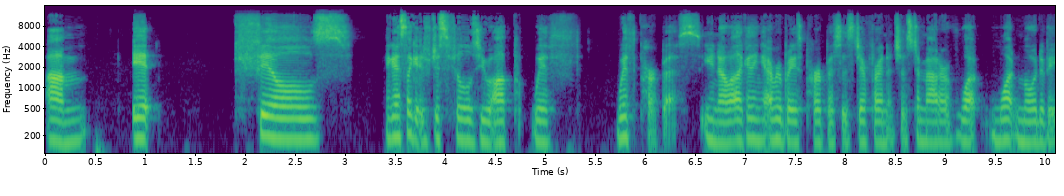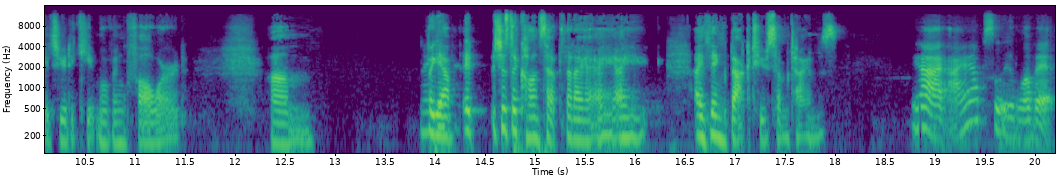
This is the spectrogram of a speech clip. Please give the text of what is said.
um, it fills i guess like it just fills you up with with purpose you know like i think everybody's purpose is different it's just a matter of what what motivates you to keep moving forward um but yeah it, it's just a concept that I, I i i think back to sometimes yeah i absolutely love it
